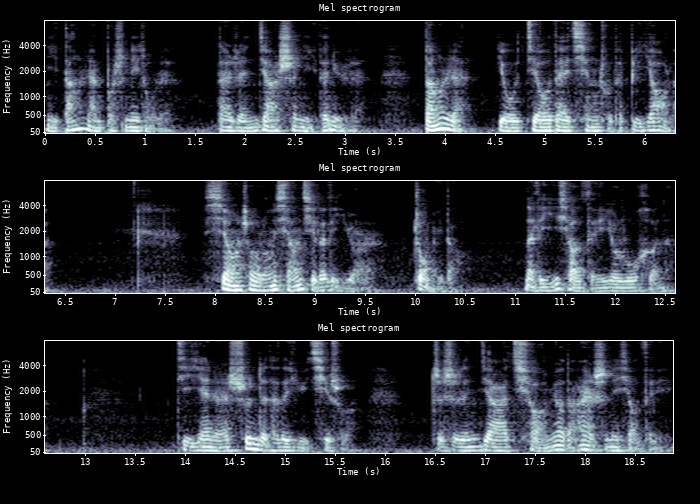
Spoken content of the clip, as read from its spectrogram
你当然不是那种人，但人家是你的女人，当然有交代清楚的必要了。”项少龙想起了李元，皱眉道：“那李小贼又如何呢？”季嫣然顺着他的语气说：“只是人家巧妙地暗示那小贼，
